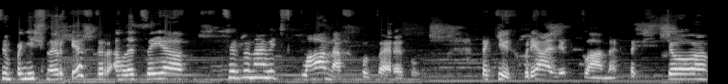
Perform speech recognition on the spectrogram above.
симфонічний оркестр, але це я це вже навіть в планах попереду, таких в реальних планах. Так що а,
